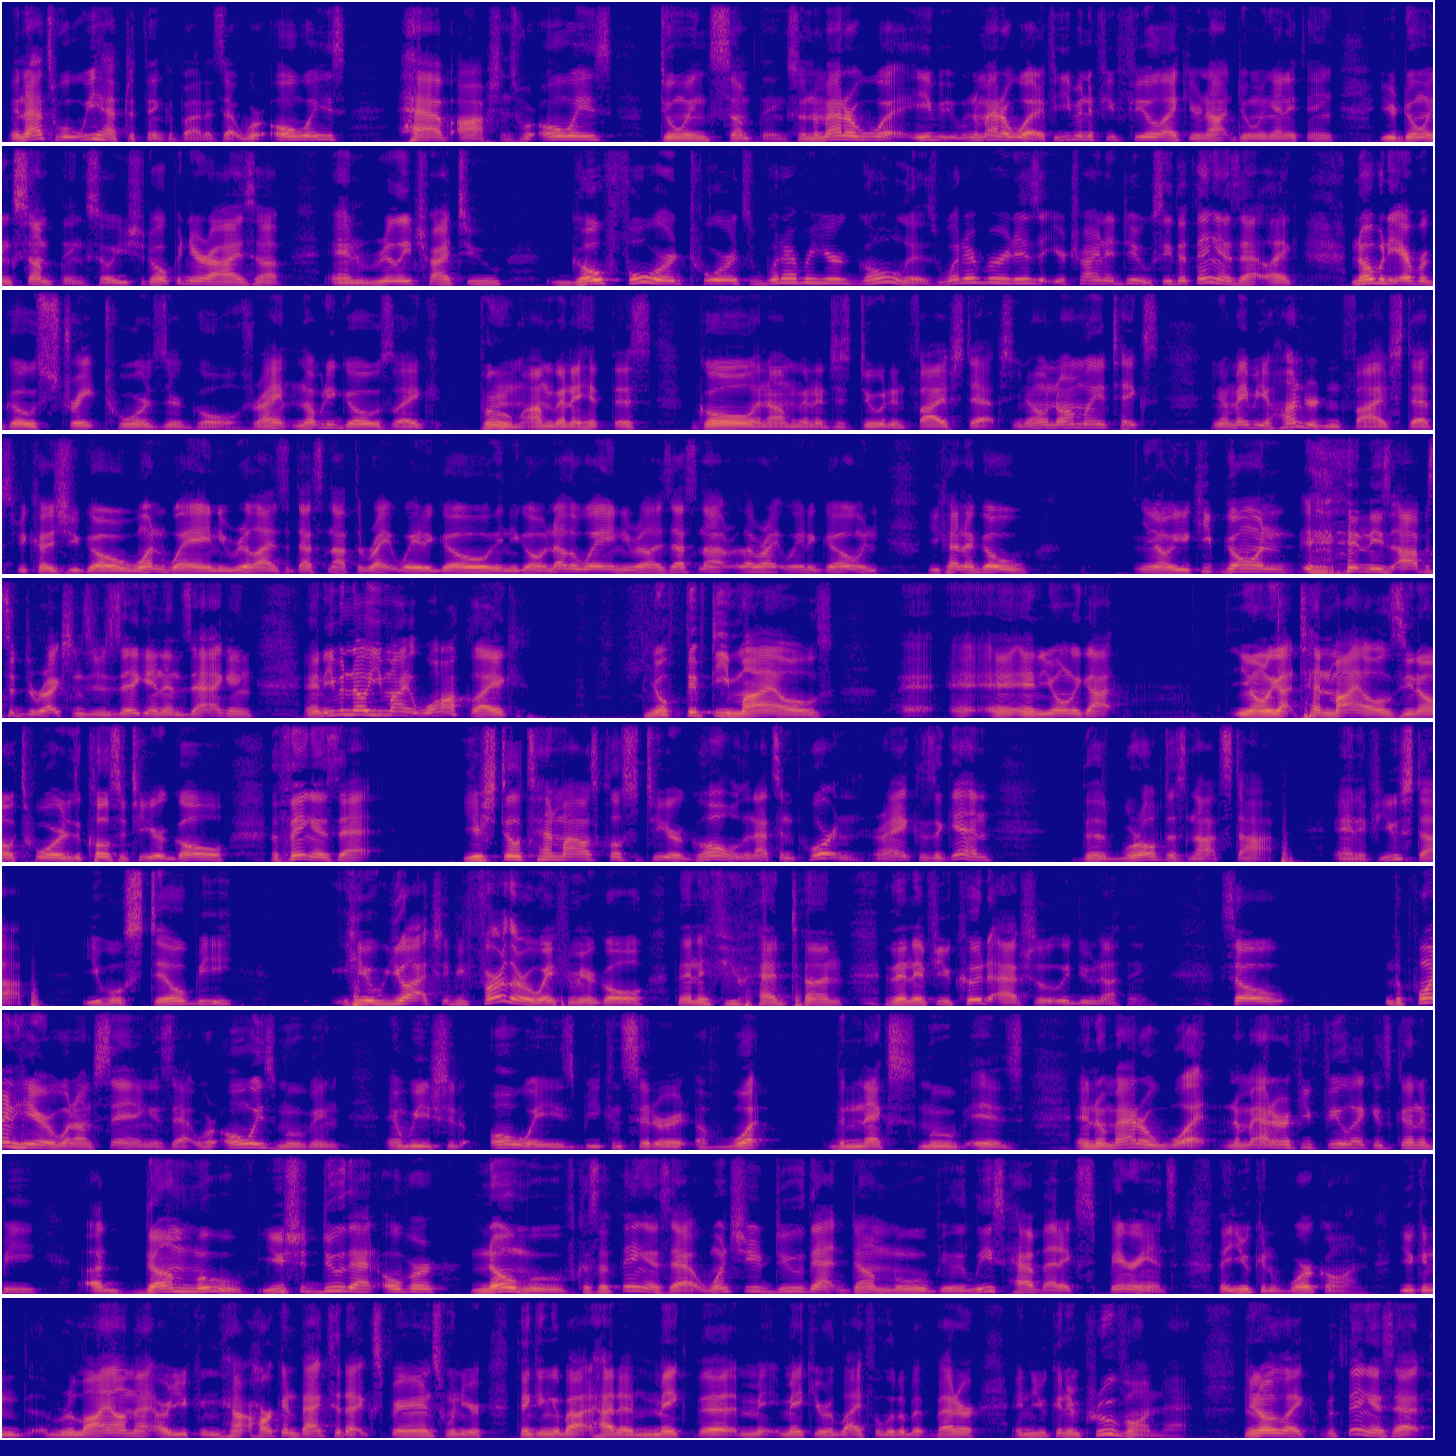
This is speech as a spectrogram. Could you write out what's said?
and that's what we have to think about is that we're always have options we're always doing something. So no matter what, even, no matter what, if even if you feel like you're not doing anything, you're doing something. So you should open your eyes up and really try to go forward towards whatever your goal is, whatever it is that you're trying to do. See, the thing is that like nobody ever goes straight towards their goals, right? Nobody goes like boom, I'm going to hit this goal and I'm going to just do it in 5 steps. You know, normally it takes you know, maybe 105 steps because you go one way and you realize that that's not the right way to go. Then you go another way and you realize that's not the right way to go. And you kind of go, you know, you keep going in these opposite directions. You're zigging and zagging. And even though you might walk like, you know, 50 miles and you only got you only got 10 miles, you know, towards closer to your goal. The thing is that you're still 10 miles closer to your goal. And that's important, right? Because again, the world does not stop. And if you stop, you will still be you you'll actually be further away from your goal than if you had done than if you could absolutely do nothing. So the point here what I'm saying is that we're always moving and we should always be considerate of what the next move is. And no matter what, no matter if you feel like it's going to be a dumb move. You should do that over no move. Because the thing is that once you do that dumb move, you at least have that experience that you can work on. You can rely on that, or you can harken back to that experience when you're thinking about how to make the make your life a little bit better, and you can improve on that. You know, like the thing is that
